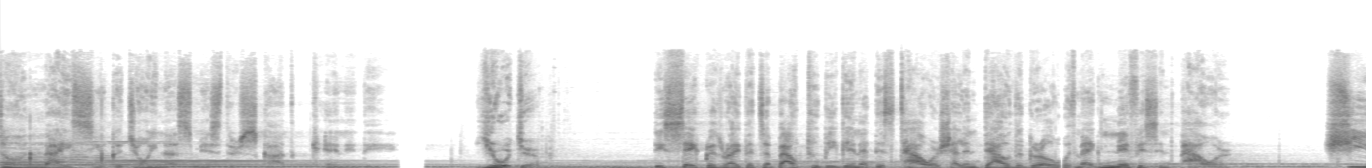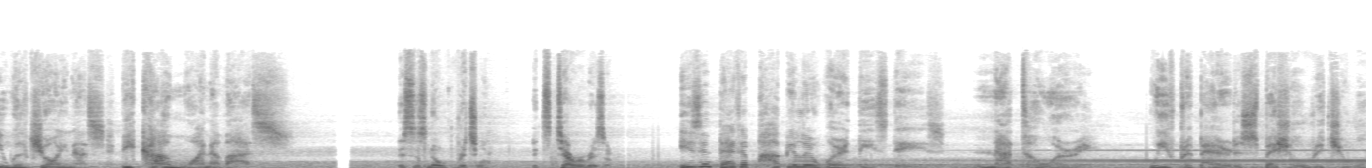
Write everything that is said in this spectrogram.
So nice you could join us, Mr. Scott Kennedy. You again. The sacred rite that's about to begin at this tower shall endow the girl with magnificent power. She will join us, become one of us. This is no ritual. It's terrorism. Isn't that a popular word these days? Not to worry. We've prepared a special ritual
